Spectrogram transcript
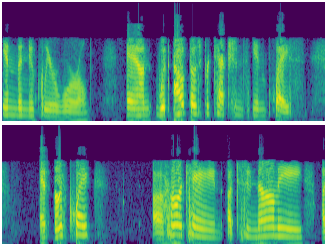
in the nuclear world. And without those protections in place, an earthquake, a hurricane, a tsunami, a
